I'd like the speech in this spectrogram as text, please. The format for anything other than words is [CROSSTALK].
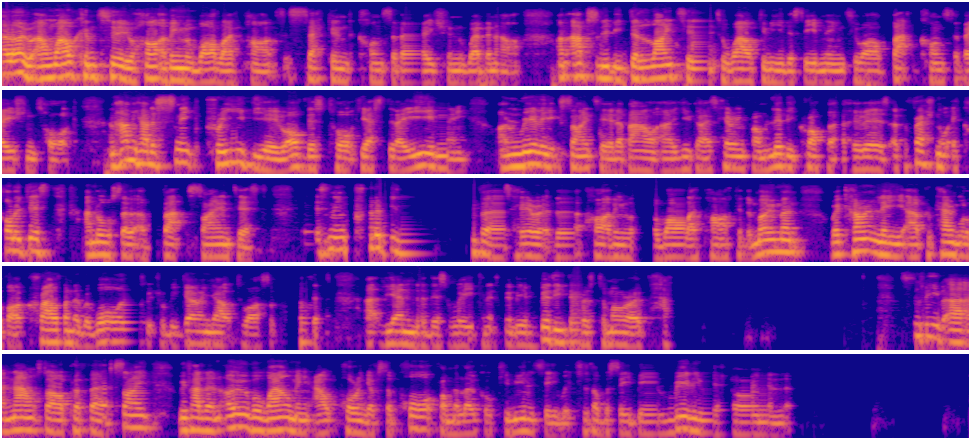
Hello and welcome to Heart of England Wildlife Park's second conservation webinar. I'm absolutely delighted to welcome you this evening to our bat conservation talk. And having had a sneak preview of this talk yesterday evening, I'm really excited about uh, you guys hearing from Livvy Cropper, who is a professional ecologist and also a bat scientist. It's an incredibly here at the England Wildlife Park at the moment. We're currently uh, preparing all of our crowdfunder rewards, which will be going out to our supporters at the end of this week. And it's going to be a busy day for us tomorrow. Since we've uh, announced our preferred site, we've had an overwhelming outpouring of support from the local community, which has obviously been really reassuring and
